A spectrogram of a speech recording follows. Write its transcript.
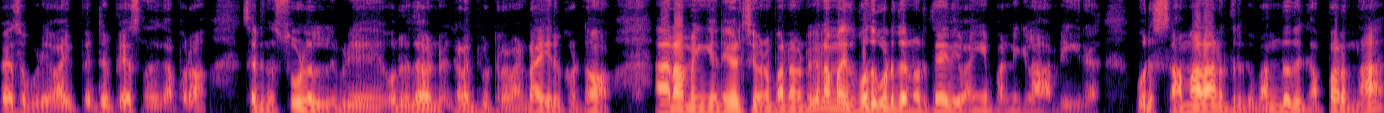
பேசக்கூடிய வாய்ப்பு பெற்று பேசினதுக்கு அப்புறம் சரி இந்த சூழல் இப்படி ஒரு இதை கிளப்பி விட்டுற வேண்டாம் இருக்கட்டும். ஆஹ் நம்ம இங்க நிகழ்ச்சி வேணும் பண்ண வேண்டிய நம்ம இது பொது கொடுத்த ஒரு தேதி வாங்கி பண்ணிக்கலாம் அப்படிங்கிற ஒரு சமாதானத்திற்கு வந்ததுக்கு அப்புறம் தான்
